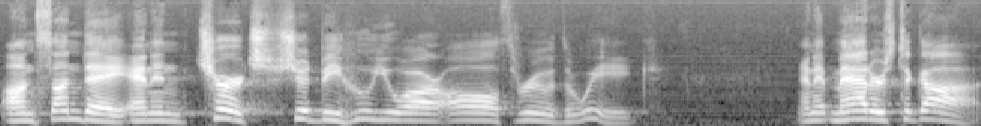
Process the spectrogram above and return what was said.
on Sunday and in church should be who you are all through the week. And it matters to God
